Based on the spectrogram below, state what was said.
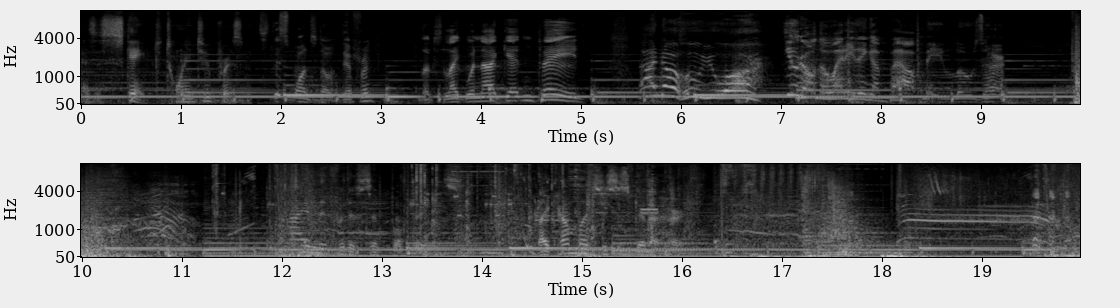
has escaped 22 prisons. This one's no different. Looks like we're not getting paid. I know who you are. You don't know anything about me, loser. I live for the simple things. Like how much this is gonna hurt.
